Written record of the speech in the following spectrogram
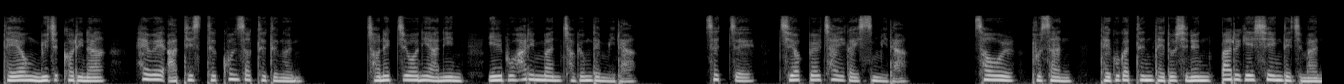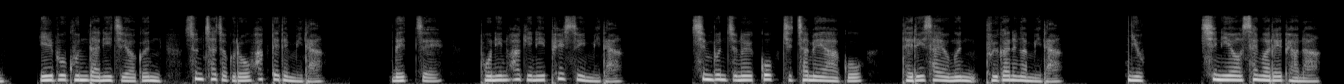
대형 뮤지컬이나 해외 아티스트 콘서트 등은 전액 지원이 아닌 일부 할인만 적용됩니다. 셋째, 지역별 차이가 있습니다. 서울, 부산, 대구 같은 대도시는 빠르게 시행되지만 일부 군 단위 지역은 순차적으로 확대됩니다. 넷째, 본인 확인이 필수입니다. 신분증을 꼭 지참해야 하고 대리 사용은 불가능합니다. 6. 시니어 생활의 변화.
